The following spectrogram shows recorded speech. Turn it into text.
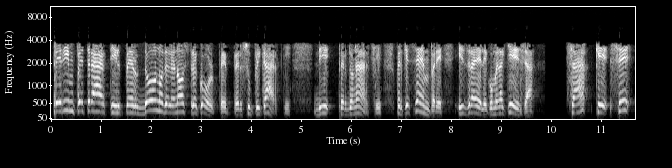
per impetrarti il perdono delle nostre colpe, per supplicarti di perdonarci, perché sempre Israele come la Chiesa sa che se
